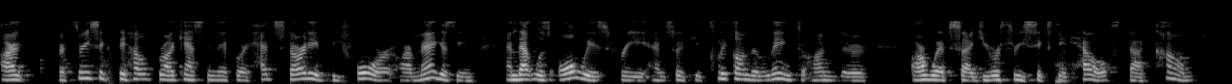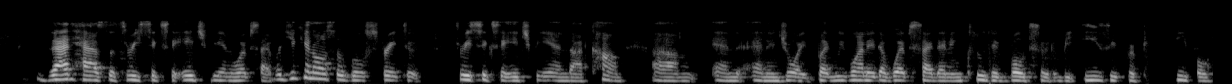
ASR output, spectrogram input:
Our, our 360 Health Broadcasting Network had started before our magazine, and that was always free. And so if you click on the link under our website, your360health.com, that has the 360 HBN website, but you can also go straight to 360hbn.com um, and, and enjoy it. But we wanted a website that included both so it would be easy for people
